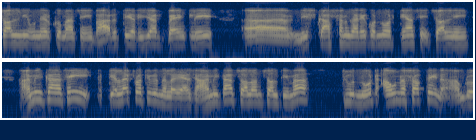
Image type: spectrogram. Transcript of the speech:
चल्ने उनीहरूकोमा चाहिँ भारतीय रिजर्भ ब्याङ्कले निष्कासन गरेको नोट त्यहाँ चाहिँ चल्ने। हामी कहाँ चाहिँ त्यसलाई प्रतिबन्ध लगाएको छ? हामी कहाँ चलन चल्तीमा त्यो नोट आउन सक्दैन। हाम्रो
